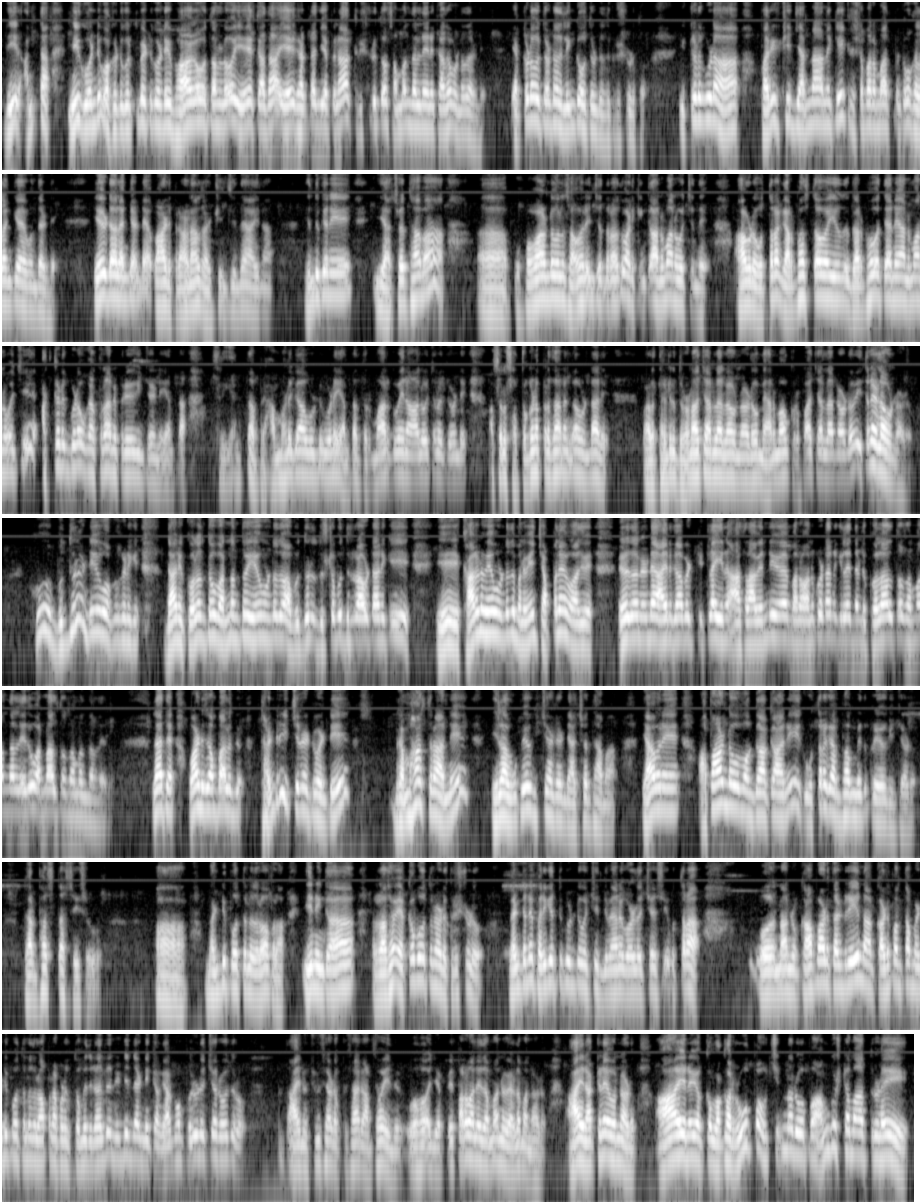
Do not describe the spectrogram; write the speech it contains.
దీని అంత మీకు వండి ఒకటి గుర్తుపెట్టుకోండి భాగవతంలో ఏ కథ ఏ ఘట్టం చెప్పినా కృష్ణుడితో సంబంధం లేని కథ ఉండదండి. ఎక్కడో చోట అది లింక్ అవుతుంటుంది కృష్ణుడితో. ఇక్కడ కూడా పరీక్ష జన్నానికి కృష్ణ పరమాత్మకి ఒక లంక ఉందండి. ఏమిటా లంక అంటే వాడి ప్రాణాలు రక్షించిందే ఆయన. ఎందుకని? ఈ అశ్వత్థామ ఉపపాండవులు సంహరించిన తర్వాత వాడికి ఇంకా అనుమానం వచ్చింది. ఆవిడ ఉత్తర గర్భస్థ గర్భవతి అనే అనుమానం వచ్చి అక్కడికి కూడా ఒక అస్త్రాన్ని ప్రయోగించండి ఎంత అసలు ఎంత బ్రాహ్మణుగా ఉండి కూడా ఎంత దుర్మార్గమైన ఆలోచన చూడండి. అసలు సత్వగుణ ప్రధానంగా ఉండాలి. వాళ్ళ తండ్రి ద్రోణాచార్యులు ఎలా ఉన్నాడు? మేనమామ కృపాచార్యులు అన్నాడు ఇతను ఎలా ఉన్నాడు? బుద్ధులు బుద్ధులండి ఒక్కొక్కడికి. దాని కులంతో వర్ణంతో ఏముండదు. ఆ బుద్ధులు దుష్టబుద్ధులు రావటానికి ఏ కారణం ఏమి ఉండదు. మనం ఏం చెప్పలేము. అది ఏదోనండి ఆయన కాబట్టి ఇట్లా ఈయన అసలు అవన్నీ మనం అనుకోవడానికి లేదండి. కులాలతో సంబంధం లేదు వర్ణాలతో సంబంధం లేదు. లేకపోతే వాడిని సంపాదించు తండ్రి ఇచ్చినటువంటి బ్రహ్మాస్త్రాన్ని ఇలా ఉపయోగించాడండి అశ్వత్థామ. ఎవరే అపాండవ మొగ్గా కానీ ఉత్తర గర్భం మీద ప్రయోగించాడు. గర్భస్థ శిశువు మండిపోతున్నది లోపల. ఈయన ఇంకా రథం ఎక్కబోతున్నాడు కృష్ణుడు. వెంటనే పరిగెత్తుకుంటూ వచ్చింది. మేనగోళ్ళు వచ్చేసి ఉత్తర ఓ నన్ను కాపాడు తండ్రి నా కడుపంతా మండిపోతున్నది లోపల. అప్పటికి తొమ్మిది నెలలు నిండిందండి. ఇంకా గర్భం పురుడు వచ్చే రోజులు. ఆయన చూశాడు ఒక్కసారి అర్థమైంది. ఓహో అని చెప్పి పర్వాలేదమ్మా నువ్వు వెళ్ళమన్నాడు. ఆయన అక్కడే ఉన్నాడు. ఆయన యొక్క ఒక రూపం చిన్న రూపం అంగుష్టమాత్రుడై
